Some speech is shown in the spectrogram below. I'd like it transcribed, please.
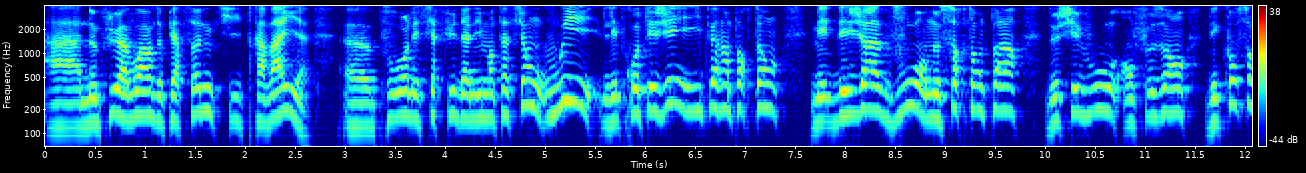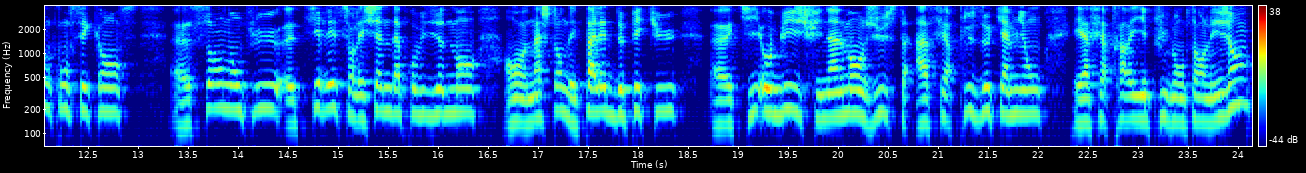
à, ne plus avoir de personnes qui travaillent pour les circuits d'alimentation. Oui, les protéger est hyper important. Mais déjà, vous, en ne sortant pas de chez vous, en faisant des courses en conséquence, euh, sans non plus euh, tirer sur les chaînes d'approvisionnement en achetant des palettes de PQ euh, qui obligent finalement juste à faire plus de camions et à faire travailler plus longtemps les gens.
